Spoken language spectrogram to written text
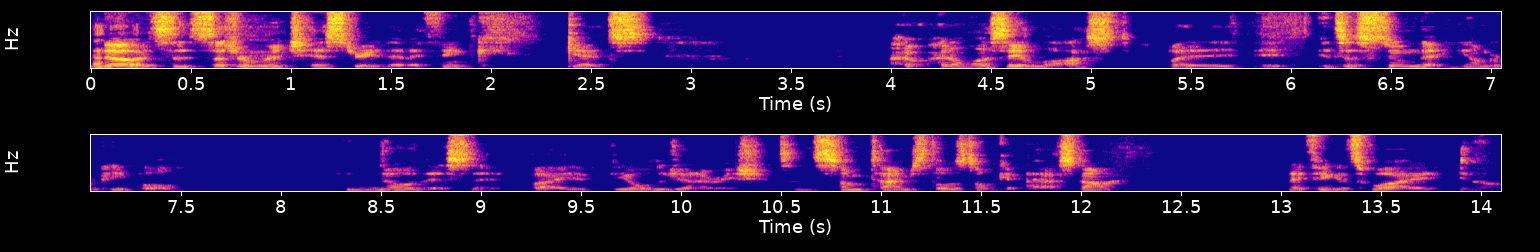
no, it's, it's, such a rich history that I think gets. I, I don't want to say lost, but it, it, it's assumed that younger people know this eh, by the older generations, and sometimes those don't get passed on. And I think it's why you know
